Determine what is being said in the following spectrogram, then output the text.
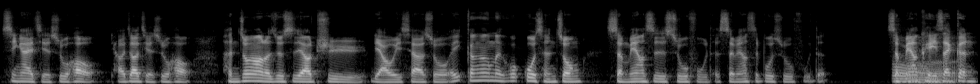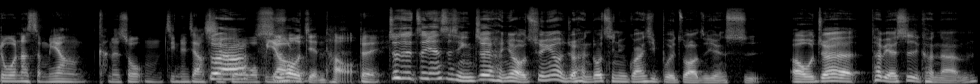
性爱结束后，调教结束后，很重要的就是要去聊一下，说，诶，刚刚那个过过程中，什么样是舒服的，什么样是不舒服的。什么样可以再更多？那什么样可能说，嗯，今天这样试过对啊，我不要事后。检讨，对，就是这件事情就很有趣，因为我觉得很多情侣关系不会做到这件事。呃，我觉得特别是可能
